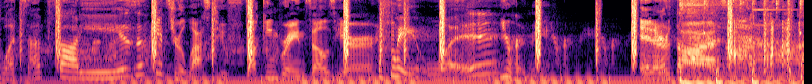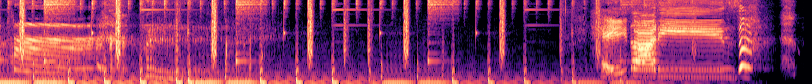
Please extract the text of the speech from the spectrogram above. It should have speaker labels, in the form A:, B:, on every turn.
A: What's up, thotties?
B: It's your last two fucking brain cells here.
A: Wait, what?
B: You heard me.
A: Inner
B: Inner
A: thoughts.
B: thoughts. hey, thotties.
